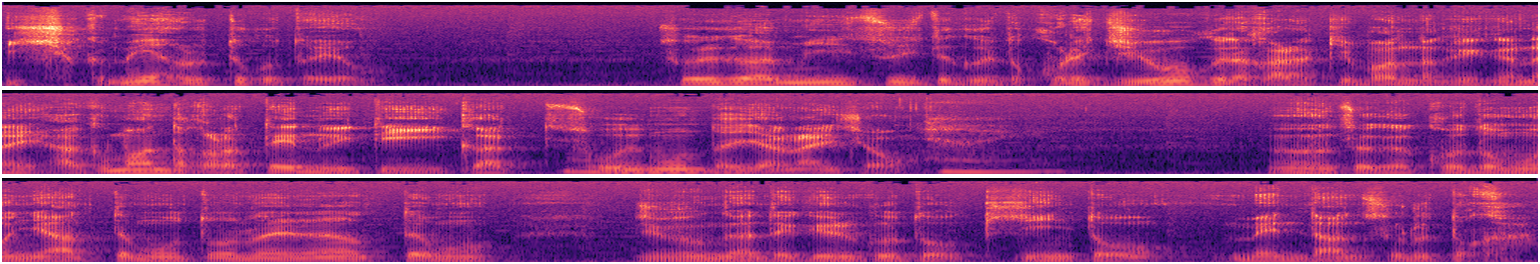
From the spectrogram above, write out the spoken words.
一生懸命やるってことよそれが身についてくるとこれ10億だから決まんなきゃいけない100万だから手抜いていいかってそういう問題じゃないでしょ、はい。うん、それから子供に会っても大人になっても自分ができることをきちんと面談するとか、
